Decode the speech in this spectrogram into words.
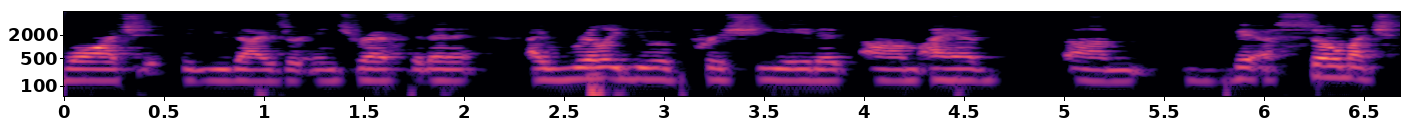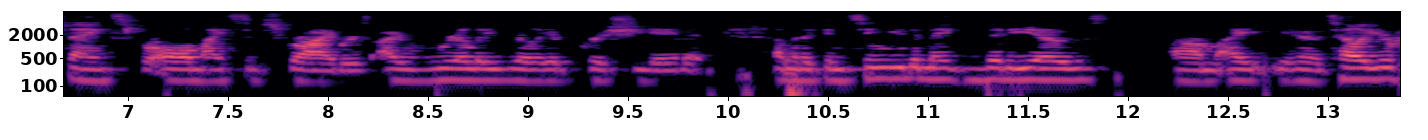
watch, that you guys are interested in it. I really do appreciate it. Um, I have um, so much thanks for all my subscribers. I really, really appreciate it. I'm going to continue to make videos. Um, I, you know, tell your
